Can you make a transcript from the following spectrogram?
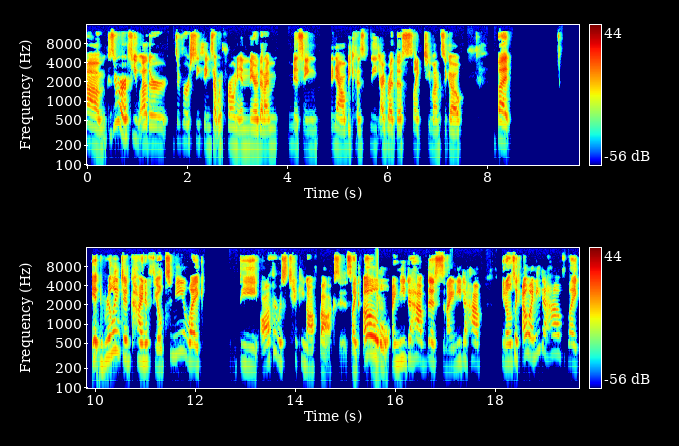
um because there were a few other diversity things that were thrown in there that i'm missing now because we i read this like two months ago. But it really did kind of feel to me like the author was ticking off boxes like oh i need to have this and i need to have you know it's like oh i need to have like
